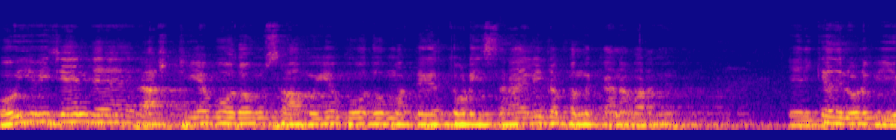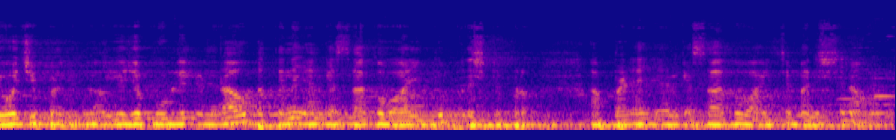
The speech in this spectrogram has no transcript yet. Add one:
ഒ വി വിജയന്റെ രാഷ്ട്രീയ ബോധവും സാമൂഹ്യ ബോധവും അദ്ദേഹത്തോട് ഇസ്രായേലിനൊപ്പം നിൽക്കാനാണ് പറഞ്ഞത്. എനിക്കതിനോട് വിയോജിപ്പുണ്ട്. വിയോജിപ്പ് ഉള്ളിൽ ഉണ്ടാവുമ്പോൾ തന്നെ ഞാൻ ഖസാക്ക് വായിക്കും. അത് ഇഷ്ടപ്പെടും. അപ്പോഴേ ഞാൻ ഖസാക്ക് വായിച്ച മനുഷ്യനാവുള്ളൂ.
